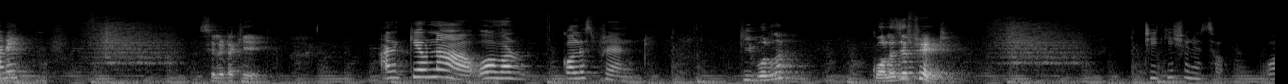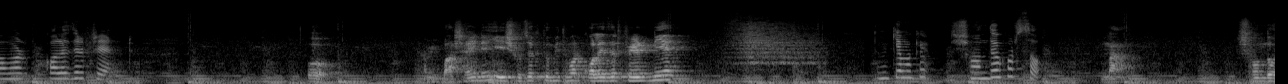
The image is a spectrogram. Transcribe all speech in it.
আরে। ছেলেটা কে? আরে কেউ না ও আমার কলেজ ফ্রেন্ড কি বললা? কলেজের ফ্রেন্ড ঠিকই শুনেছ ও আমার কলেজের ফ্রেন্ড ও আমি বাসায় নেই এই সুযোগ তুমি তোমার কলেজের ফ্রেন্ড নিয়ে। তুমি কি আমাকে সন্দেহ করছ? না সন্দেহ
